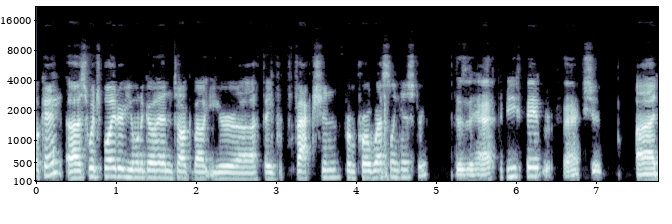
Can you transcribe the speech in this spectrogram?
Okay, uh, Switchblader, you want to go ahead and talk about your uh, favorite faction from pro wrestling history? Does it have to be favorite faction? Uh,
